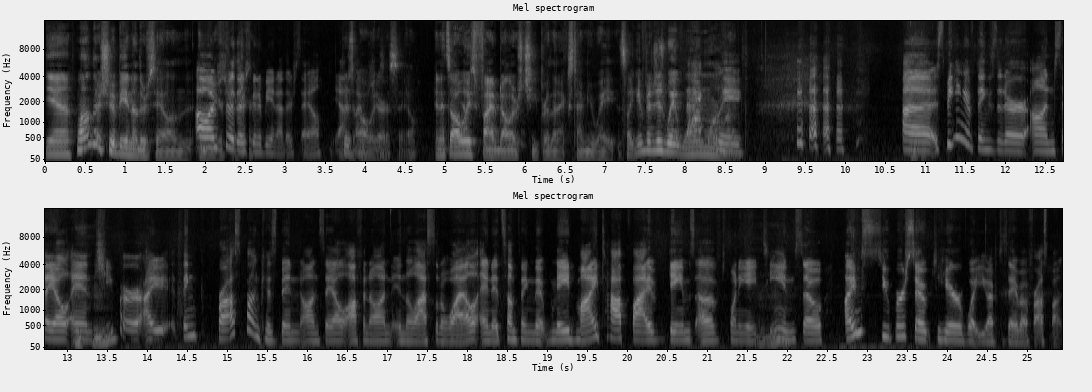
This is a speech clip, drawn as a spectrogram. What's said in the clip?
yeah. Well, there should be another sale. In, the- in Oh, the I'm sure there's going to be another sale. Yeah, There's I'm always sure. a sale, and it's always five dollars cheaper the next time you wait. It's like if I just wait one more month. uh, speaking of things that are on sale and Mhm. cheaper, I think Frostpunk has been on sale off and on in the last little while, and it's something that made my top five games of 2018. Mm-hmm. So I'm super stoked to hear what you have to say about Frostpunk.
